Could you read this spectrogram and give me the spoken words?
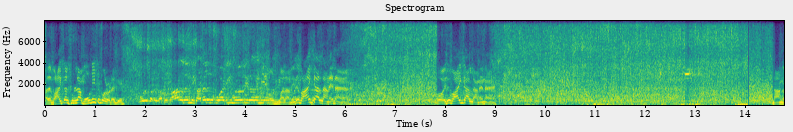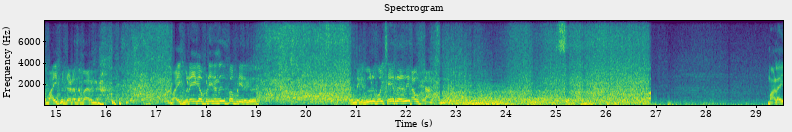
அது வாய்க்கால் ஃபுல்லாக மூடிட்டு தண்ணி எங்க? உண்மைதான். இது வாய்க்கால் தானே என்ன? ஓ இது வாய்க்கால் தானே என்ன? நாங்கள் பைக் விட்ட இடத்த பாருங்க. பைக் விடையக்க அப்படி இருந்தது இப்போ அப்படி இருக்குது? இன்றைக்கு வீடு போய் சேர்றது டவுட் தான். மழை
